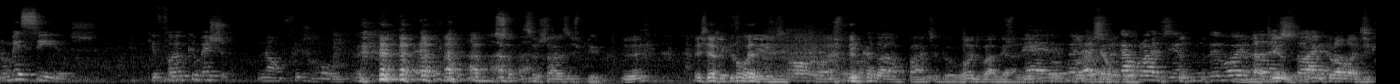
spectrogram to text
No Messias, que foi o que o Meixo... Não, fiz rolo. Seu- Charles explica. Explica a origem. Rolo. Explica da parte do. Vamos devagar, do? É, melhor explicar pro Ladino, eu vou entrar na história. entrou Ladino.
